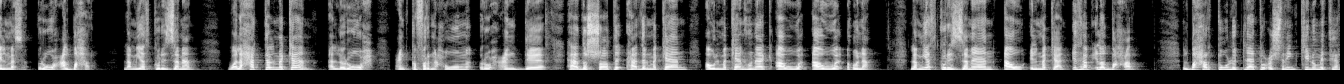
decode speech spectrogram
المساء. روح على البحر. لم يذكر الزمان ولا حتى المكان قال له روح عند كفر نحوم روح عند هذا الشاطئ هذا المكان أو المكان هناك أو أو هنا. لم يذكر الزمان أو المكان. اذهب إلى البحر. البحر طوله 23 كيلومتر.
